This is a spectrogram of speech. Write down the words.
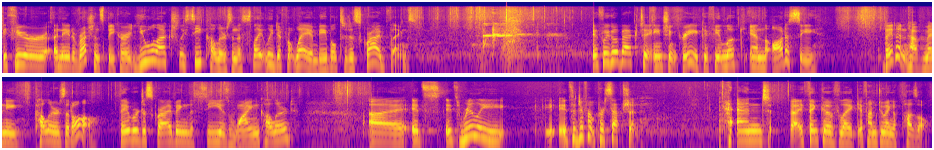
if you're a native Russian speaker, you will actually see colors in a slightly different way and be able to describe things. If we go back to ancient Greek, if you look in the Odyssey, they didn't have many colors at all. They were describing the sea as wine colored. Uh, it's, it's really, it's a different perception. And I think of like if I'm doing a puzzle,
